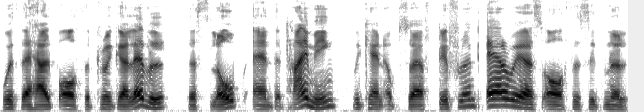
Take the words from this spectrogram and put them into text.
With the help of the trigger level, the slope and the timing, we can observe different areas of the signal,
